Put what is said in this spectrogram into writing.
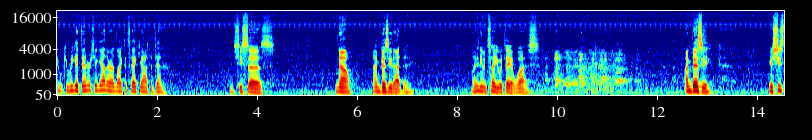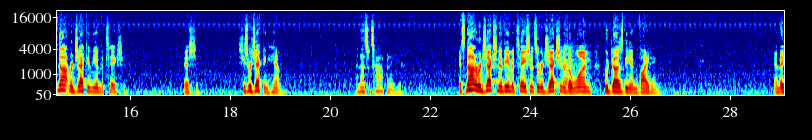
can, can we get dinner together? I'd like to take you out to dinner. And she says, No, I'm busy that day. Well, I didn't even tell you what day it was. I'm busy. You know, she's not rejecting the invitation, is she? She's rejecting him. And that's what's happening here. It's not a rejection of the invitation, it's a rejection of the one who does the inviting. And they,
